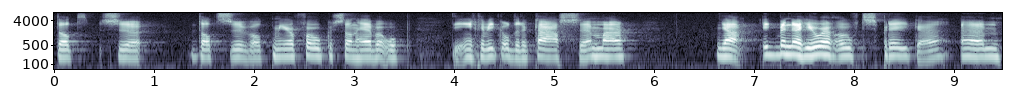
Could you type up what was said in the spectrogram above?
Dat ze, dat ze wat meer focus dan hebben op de ingewikkeldere casussen. Maar ja, ik ben daar heel erg over te spreken. Um,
